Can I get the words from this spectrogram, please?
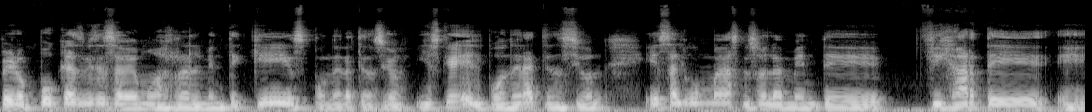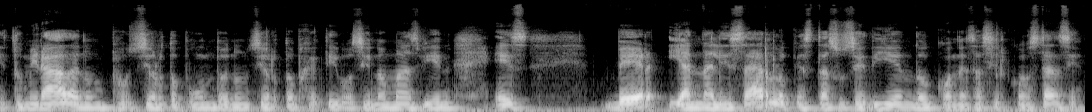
pero pocas veces sabemos realmente qué es poner atención. Y es que el poner atención es algo más que solamente fijarte eh, tu mirada en un cierto punto, en un cierto objetivo, sino más bien es ver y analizar lo que está sucediendo con esa circunstancia.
